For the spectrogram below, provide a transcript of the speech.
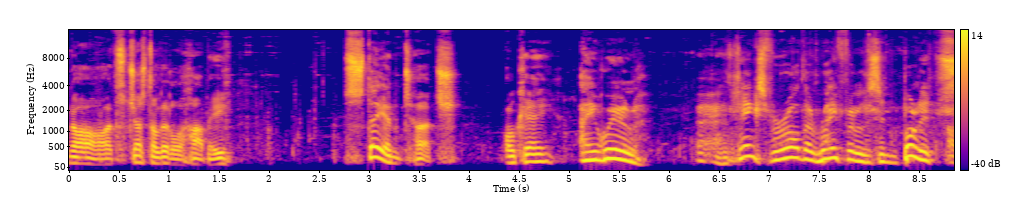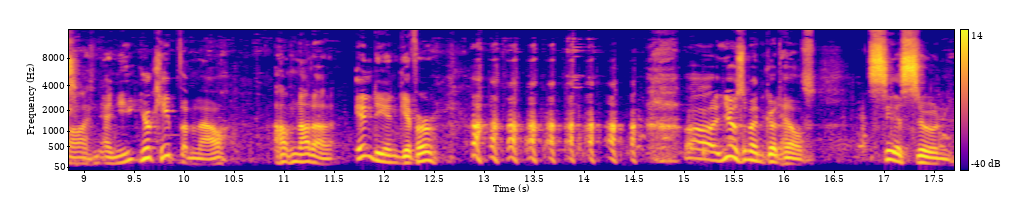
Oh, it's just a little hobby. Stay in touch, okay? I will. Uh, thanks for all the rifles and bullets. Oh, and you, you keep them now. I'm not an Indian giver. oh, use them in good health. See you soon.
